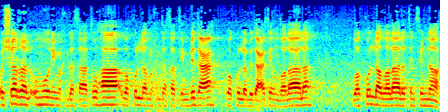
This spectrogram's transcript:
वशर उमूरी महदसातहा वकुल्ल महदसतिम बिदा वकुल्ल बिदातिम वलाल वकुल्ल वलालतिन फिन्नार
